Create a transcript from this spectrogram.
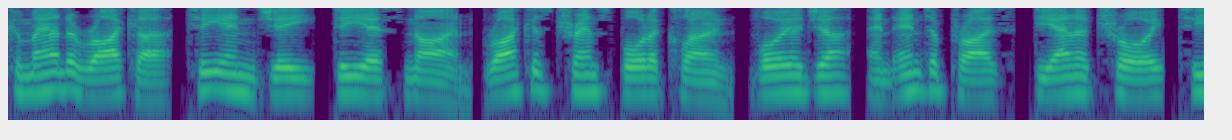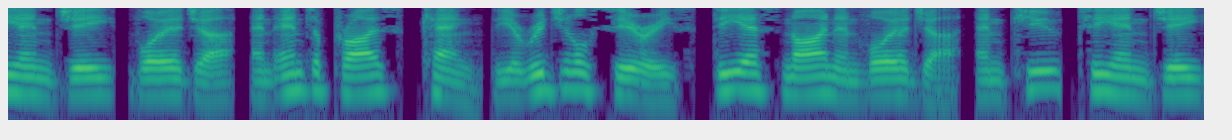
Commander Riker TNG, DS9, Riker's transporter clone, Voyager, and Enterprise, Deanna Troi TNG, Voyager, and Enterprise, Kang the original series, DS9 and Voyager, and Q TNG,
